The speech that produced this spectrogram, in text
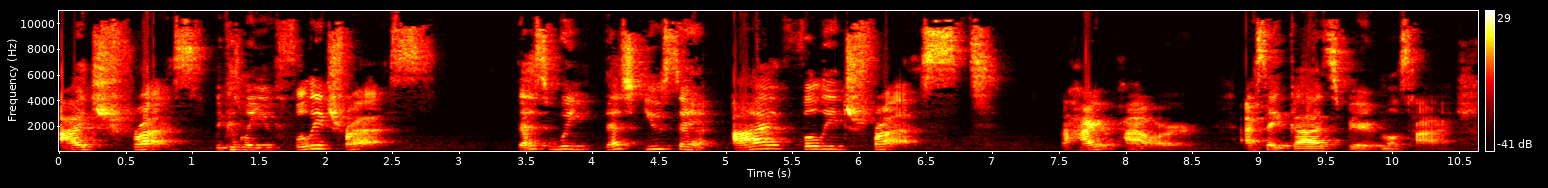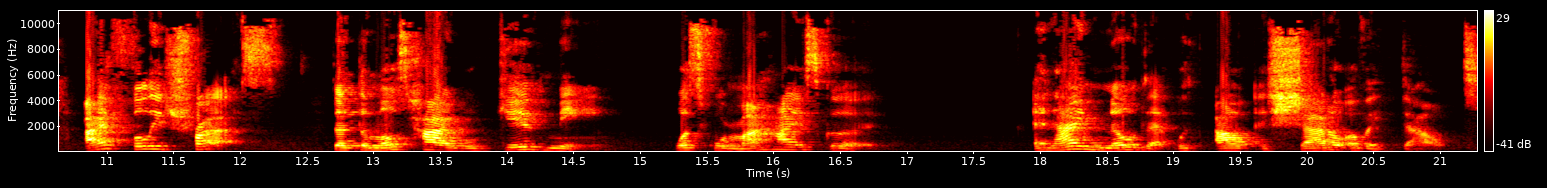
I trust. Because when you fully trust, that's what that's you saying, I fully trust the higher power. I say God, Spirit, Most High. I fully trust that the Most High will give me what's for my highest good. And I know that without a shadow of a doubt.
